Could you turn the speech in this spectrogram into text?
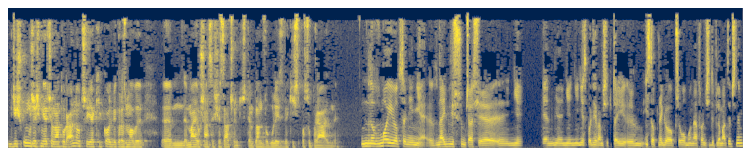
gdzieś umrze śmiercią naturalną, czy jakiekolwiek rozmowy mają szansę się zacząć, czy ten plan w ogóle jest w jakiś sposób realny? No w mojej ocenie nie. W najbliższym czasie e, nie nie, nie, nie, nie spodziewam się tutaj istotnego przełomu na froncie dyplomatycznym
